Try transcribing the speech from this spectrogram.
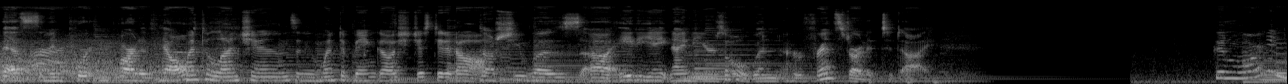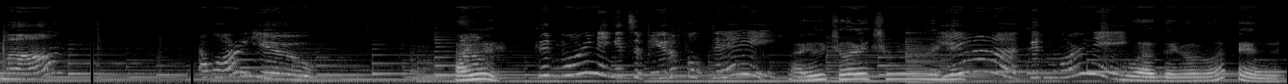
that's an important part of health. Went to luncheons and went to bingo. She just did it all. So she was uh, 88, 90 years old when her friend started to die. Good morning, Mom. How are you? Are you Good morning. It's a beautiful day. are you talking to me? Yeah, good morning. Well, good morning.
